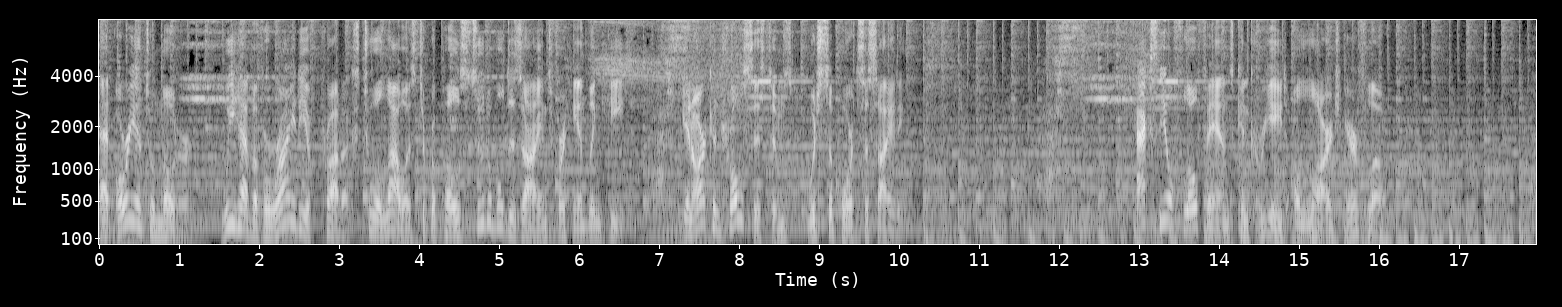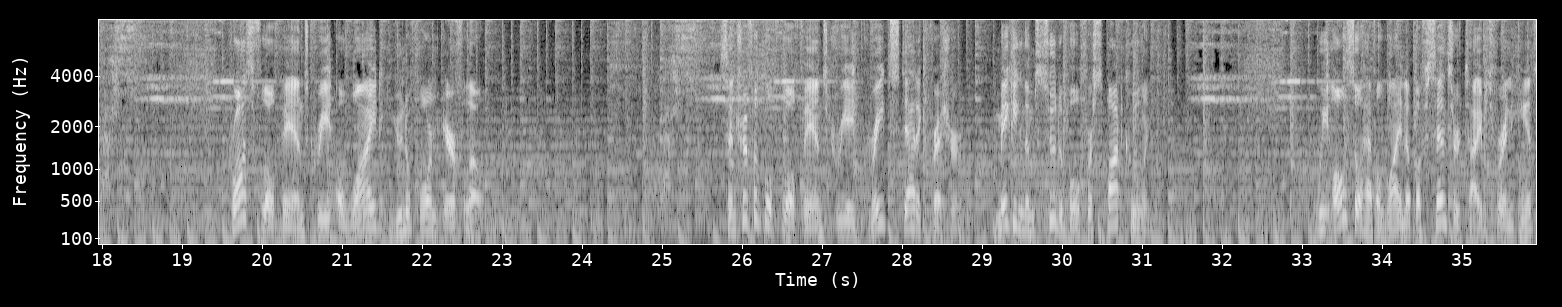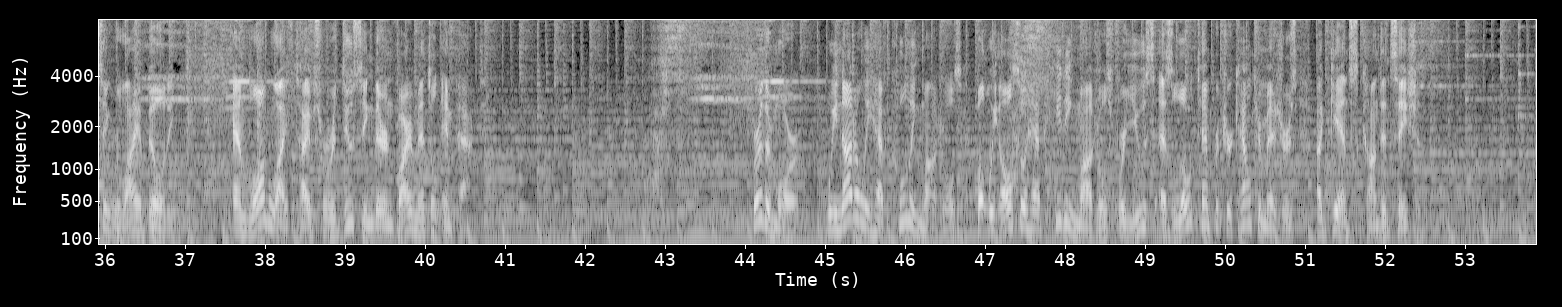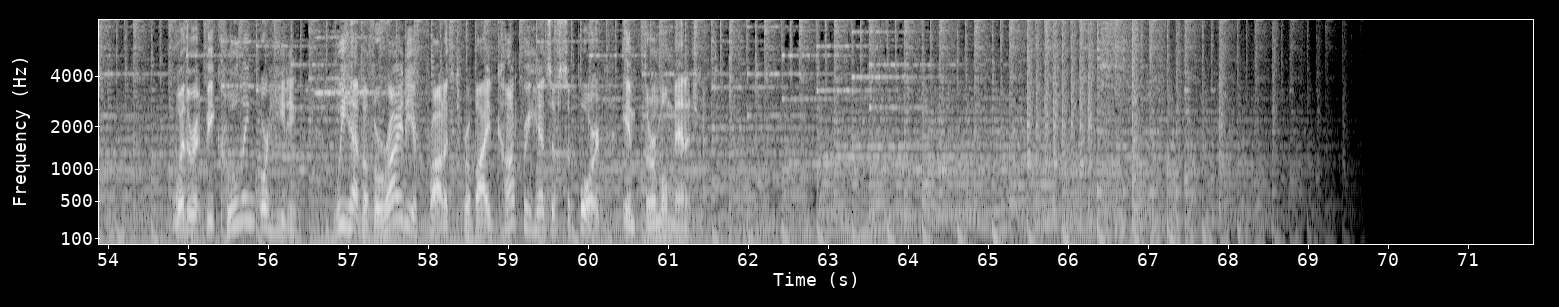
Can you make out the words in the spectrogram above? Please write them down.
At Oriental Motor, we have a variety of products to allow us to propose suitable designs for handling heat in our control systems which support society. Axial flow fans can create a large airflow. Cross flow fans create a wide, uniform airflow. Centrifugal flow fans create great static pressure, making them suitable for spot cooling. We also have a lineup of sensor types for enhancing reliability and long life types for reducing their environmental impact. Furthermore, we not only have cooling modules, but we also have heating modules for use as low temperature countermeasures against condensation. Whether it be cooling or heating, we have a variety of products to provide comprehensive support in thermal management.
